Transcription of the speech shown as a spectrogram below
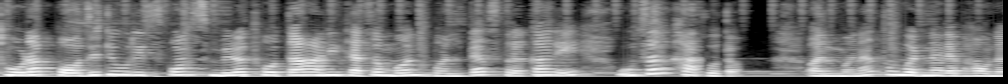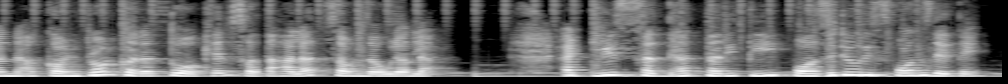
थोडा पॉझिटिव्ह रिस्पॉन्स मिळत होता आणि त्याचं मन भलत्याच प्रकारे उचल खात होतं. आणि मनात उमडणाऱ्या भावनांना कंट्रोल करत तो अखेर स्वतःला समजावू लागला. ॲटलिस्ट सध्या तरी ती पॉझिटिव्ह रिस्पॉन्स देते.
